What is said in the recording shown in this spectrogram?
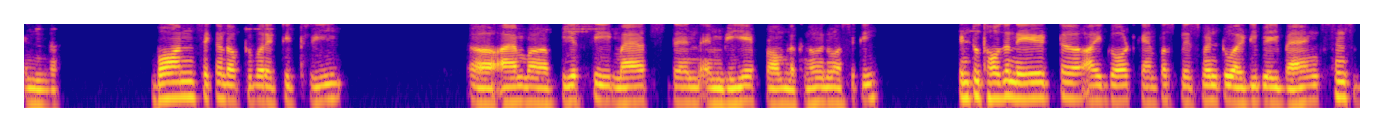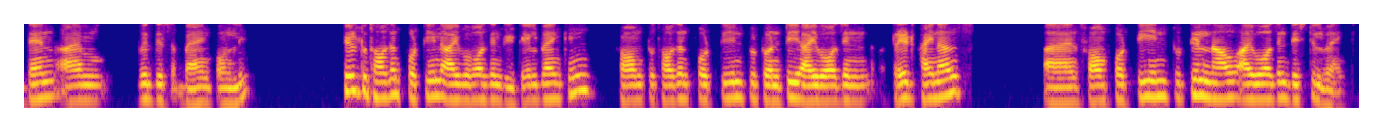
in born 2nd October 83. Uh, I am a BSc Maths, then MBA from Lucknow University. In 2008, uh, I got campus placement to IDBI Bank. Since then, I am with this bank only. Till 2014, I was in retail banking. From 2014 to 20, I was in trade finance. And from 14 to till now, I was in digital banking.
